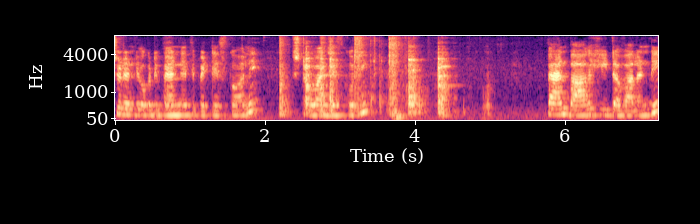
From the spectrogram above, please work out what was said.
చూడండి ఒకటి ప్యాన్ అయితే పెట్టేసుకోవాలి. స్టవ్ ఆన్ చేసుకొని ప్యాన్ బాగా హీట్ అవ్వాలండి.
